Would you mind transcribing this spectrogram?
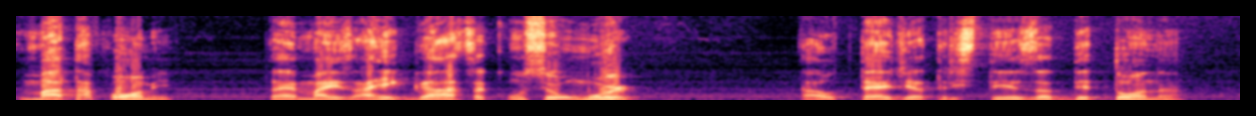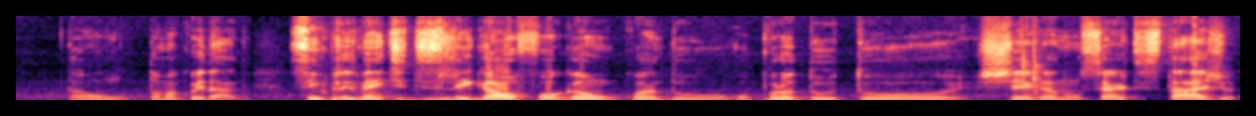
mata a fome. Tá? Mas arregaça com o seu humor. Tá? O TED e a tristeza detona. Então, toma cuidado. Simplesmente desligar o fogão quando o produto chega num certo estágio,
